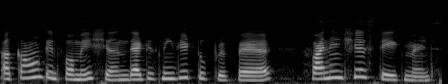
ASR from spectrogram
account information that is needed to prepare financial statements.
